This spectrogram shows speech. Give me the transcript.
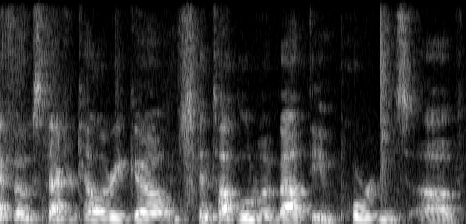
Hi folks, Dr. Talorico. I'm just going to talk a little bit about the importance of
